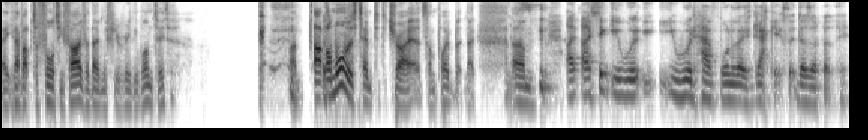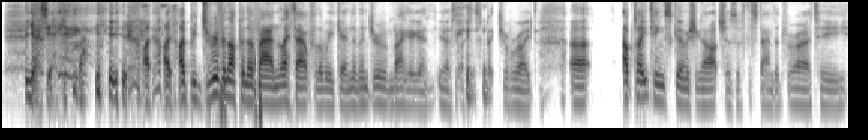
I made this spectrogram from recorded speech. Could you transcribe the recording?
Uh, you can have up to 45 of them if you really wanted. I'm, I'm almost tempted to try it at some point, but no. Um, I, I think you would you would have one of those jackets that does up at the. yes, yeah. I, I'd be driven up in a van, let out for the weekend, and then driven back again. Yes, I suspect you're right. Uh, up to 18 skirmishing archers of the standard variety,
